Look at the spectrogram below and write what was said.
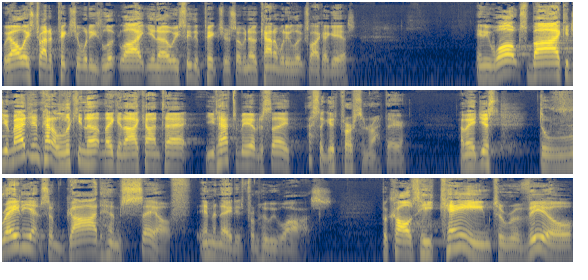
we always try to picture what he's looked like. You know, we see the picture so we know kind of what he looks like, I guess. And he walks by. Could you imagine him kind of looking up, making eye contact? You'd have to be able to say, that's a good person right there. I mean, just the radiance of God himself emanated from who he was because he came to reveal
